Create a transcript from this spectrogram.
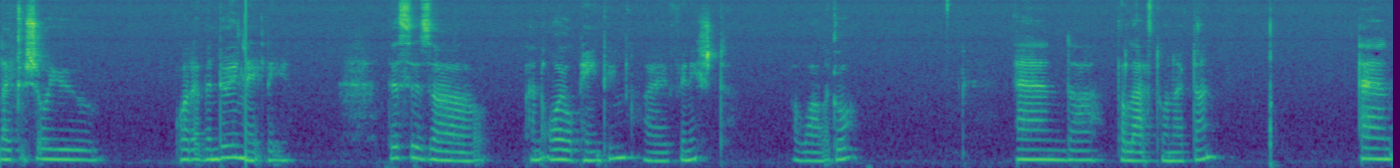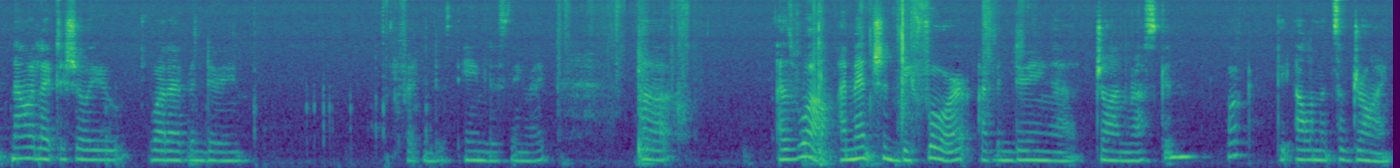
like to show you what I've been doing lately. This is a, uh, an oil painting I finished a while ago and uh, the last one I've done. And now I'd like to show you what I've been doing. If I can just aim this thing right. Uh, as well, I mentioned before I've been doing a John Ruskin book, The Elements of Drawing.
